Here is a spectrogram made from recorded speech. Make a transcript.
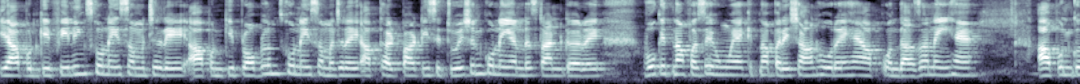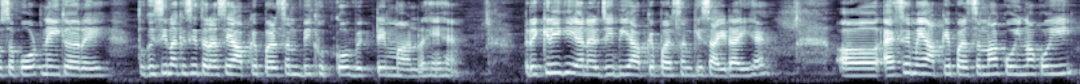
कि आप उनकी फीलिंग्स को नहीं समझ रहे, आप उनकी प्रॉब्लम्स को नहीं समझ रहे, आप थर्ड पार्टी सिचुएशन को नहीं अंडरस्टैंड कर रहे। वो कितना फंसे हुए हैं, कितना परेशान हो रहे हैं, आपको अंदाज़ा नहीं है, आप उनको सपोर्ट नहीं कर रहे। तो किसी ना किसी तरह से आपके पर्सन भी खुद को विक्टिम मान रहे हैं। ट्रिकरी की एनर्जी भी आपके पर्सन की साइड आई है। ऐसे में आपके पर्सन ना कोई ना कोई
